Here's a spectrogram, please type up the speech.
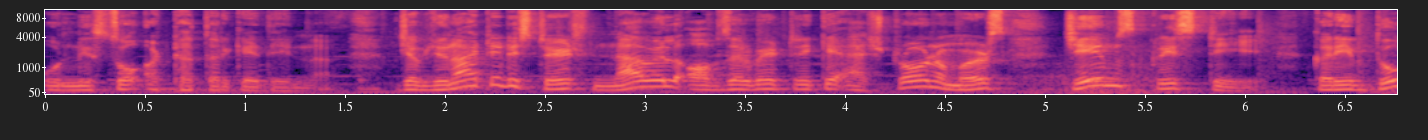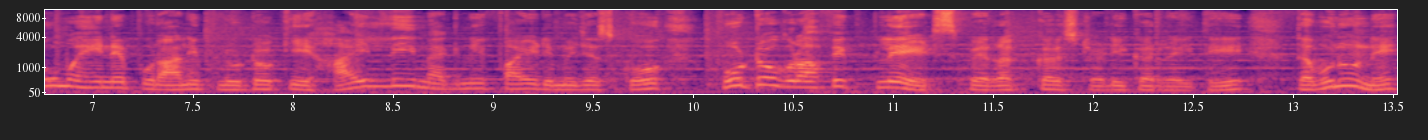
1978 के दिन, जब यूनाइटेड स्टेट्स नेवल ऑब्जर्वेटरी के एस्ट्रोनॉमर्स जेम्स क्रिस्टी करीब दो महीने पुरानी प्लूटो की हाईली मैग्नीफाइड इमेजेस को फोटोग्राफिक प्लेट्स पे रखकर स्टडी कर रही थी, तब उन्होंने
